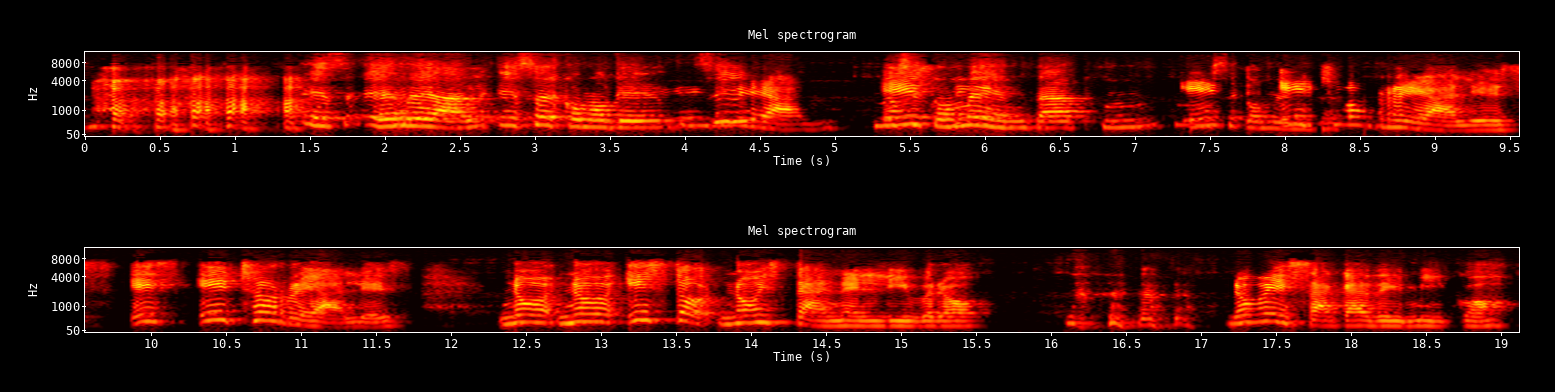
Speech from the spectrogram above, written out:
es, real, eso es como que... Es real. No se comenta. Mm, es hechos reales, es hechos reales. No, no, esto no está en el libro. No es académico,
